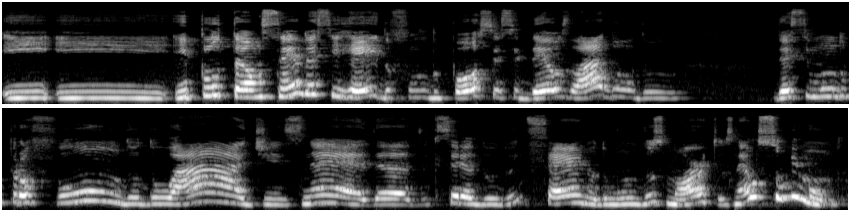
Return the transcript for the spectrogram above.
E, e, e, Plutão sendo esse rei do fundo do poço, esse deus lá do, do desse mundo profundo, do Hades, né, da, do que seria do, do, inferno, do mundo dos mortos, né, o submundo,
